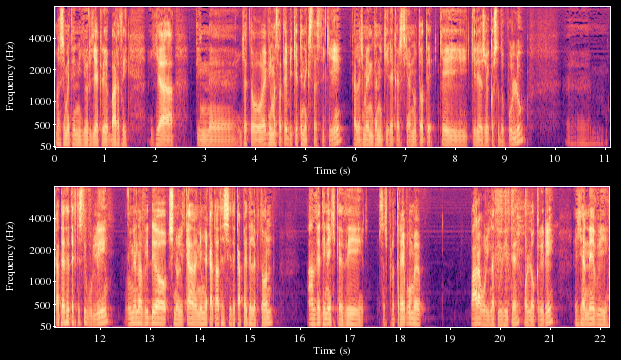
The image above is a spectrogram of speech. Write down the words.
μαζί με την Γεωργία Κρυεμπάρδη για, την, ε, για το έγκλημα στα τέμπη και την εξεταστική. Καλεσμένη ήταν η κυρία Καριστιανού τότε και η κυρία Ζωή Κωνσταντοπούλου. Ε, κατέθετε χθες στη Βουλή. Είναι ένα βίντεο συνολικά, είναι μια κατάθεση 15 λεπτών. Αν δεν την έχετε δει, σας προτρέπουμε πάρα πολύ να τη δείτε ολόκληρη. Έχει ανέβει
